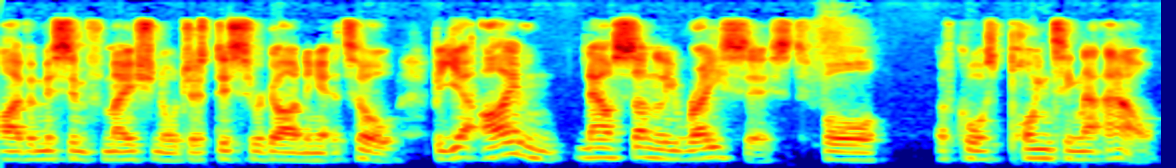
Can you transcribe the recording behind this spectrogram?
either misinformation or just disregarding it at all. But yet I'm now suddenly racist for, of course, pointing that out.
